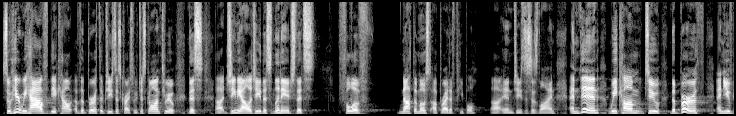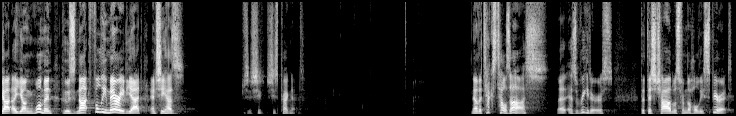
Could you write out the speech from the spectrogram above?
So here we have the account of the birth of Jesus Christ. We've just gone through this uh, genealogy, this lineage that's full of not the most upright of people uh, in Jesus' line. And then we come to the birth, and you've got a young woman who's not fully married yet, and she has, she, she, she's pregnant. Now, the text tells us, uh, as readers, that this child was from the Holy Spirit.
